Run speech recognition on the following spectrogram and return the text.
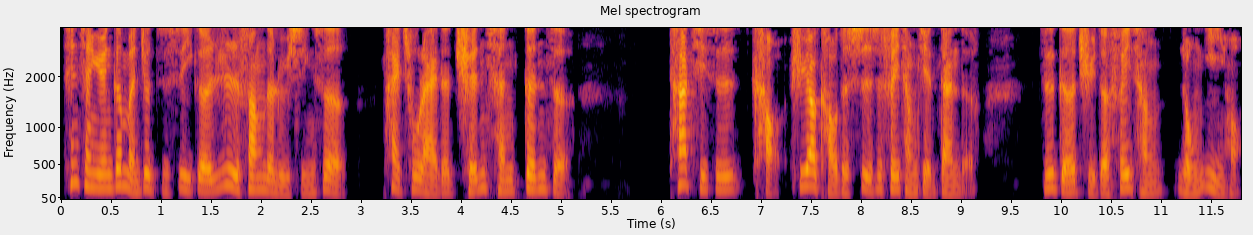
天成员根本就只是一个日方的旅行社派出来的，全程跟着他，其实考需要考的试是非常简单的，资格取得非常容易哈。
